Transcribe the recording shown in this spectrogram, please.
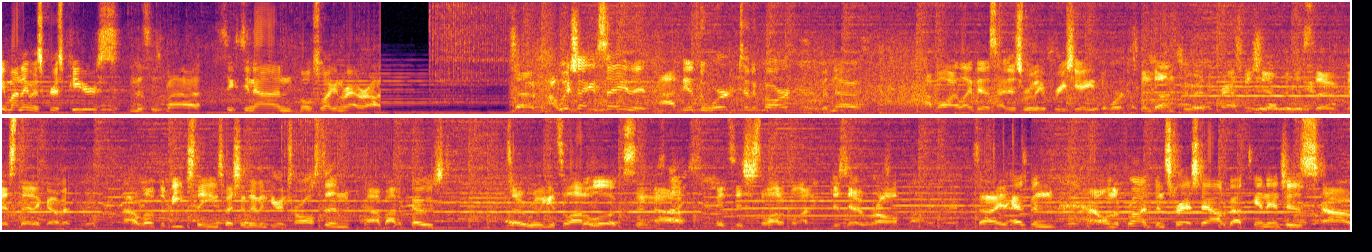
Hey, my name is Chris Peters, and this is my 69 Volkswagen Rat Rod. So I wish I could say that I did the work to the car, but no, I bought it like this. I just really appreciate the work that's been done to it, the craftsmanship, and just the aesthetic of it. I love the beach theme, especially living here in Charleston uh, by the coast. So it really gets a lot of looks, and uh, it's, it's just a lot of fun, just overall. So it has been uh, on the front, been stretched out about 10 inches. Uh,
